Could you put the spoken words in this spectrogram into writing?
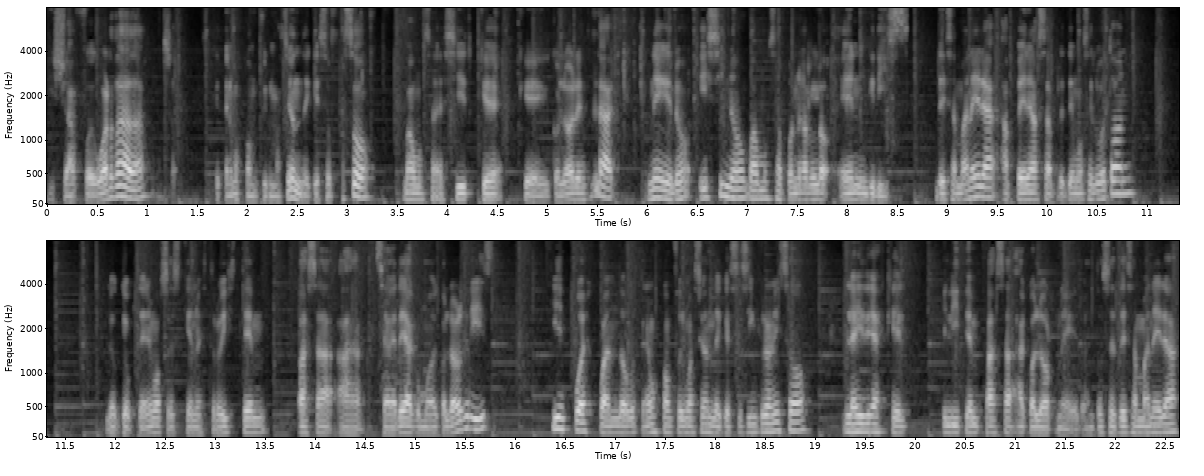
y ya fue guardada, que tenemos confirmación de que eso pasó, vamos a decir que, el color es black, negro, y si no, vamos a ponerlo en gris. De esa manera, apenas apretemos el botón, lo que obtenemos es que nuestro ítem pasa se agrega como de color gris y después cuando tenemos confirmación de que se sincronizó, la idea es que el ítem pasa a color negro. Entonces de esa manera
